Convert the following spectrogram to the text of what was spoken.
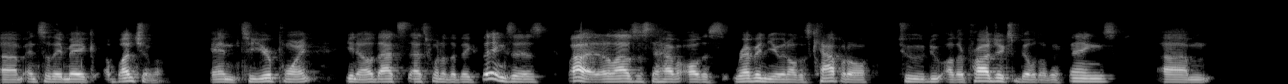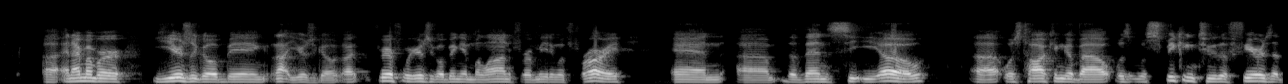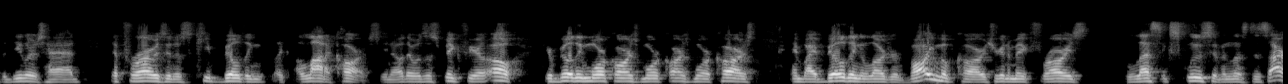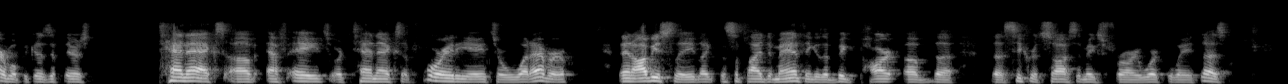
um, and so they make a bunch of them. And to your point, you know that's that's one of the big things is wow it allows us to have all this revenue and all this capital to do other projects, build other things. Um, uh, and I remember years ago being not years ago, uh, three or four years ago, being in Milan for a meeting with Ferrari, and um, the then CEO uh, was talking about was was speaking to the fears that the dealers had that Ferrari was going to keep building like a lot of cars. You know, there was this big fear. Oh, you're building more cars, more cars, more cars, and by building a larger volume of cars, you're going to make Ferraris less exclusive and less desirable because if there's 10x of F8s or 10x of 488s or whatever, then obviously like the supply demand thing is a big part of the the secret sauce that makes Ferrari work the way it does.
